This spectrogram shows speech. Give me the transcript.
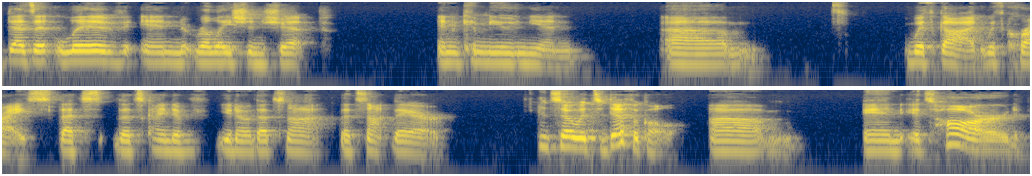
doesn't live in relationship and communion um with God, with Christ. That's that's kind of, you know, that's not that's not there. And so it's difficult. Um and it's hard,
